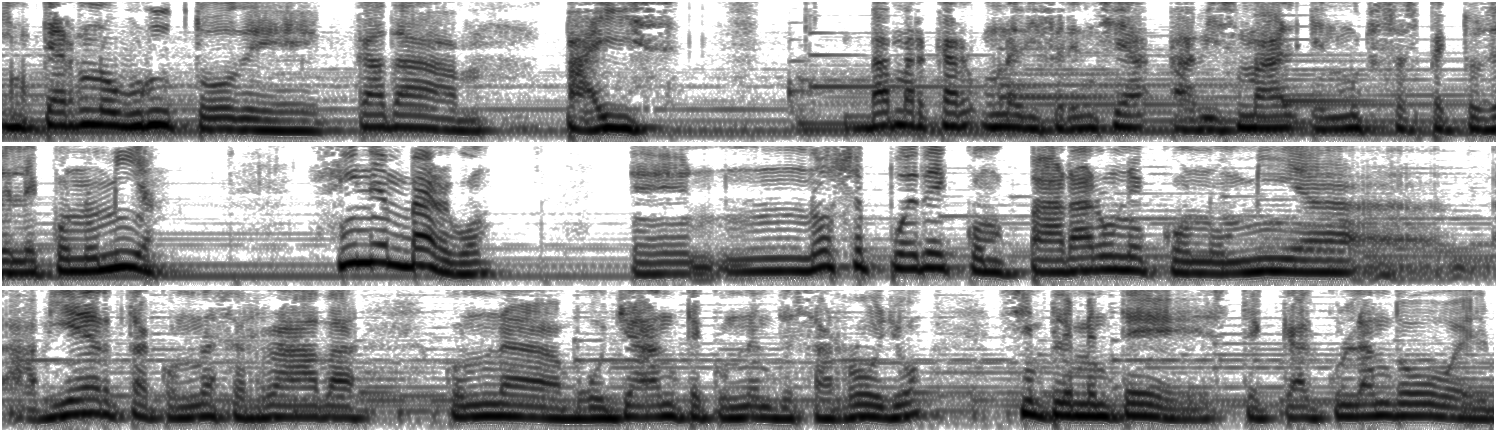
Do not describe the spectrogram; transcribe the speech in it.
interno bruto de cada país va a marcar una diferencia abismal en muchos aspectos de la economía. Sin embargo, eh, no se puede comparar una economía eh, abierta con una cerrada, con una bollante, con un desarrollo, simplemente este, calculando el,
